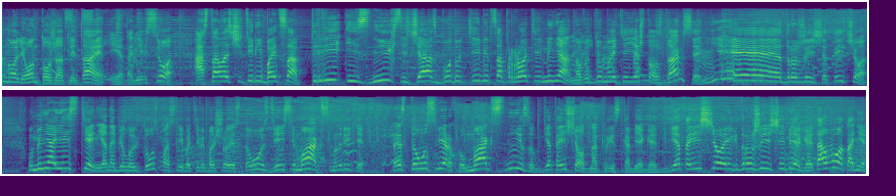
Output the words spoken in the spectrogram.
но Леон тоже отлетает. И это не все. Осталось 4 бойца. Три из них сейчас будут тимиться против меня. Но вы думаете, я что, сдамся? Не, дружище, ты чё? У меня есть тень. Я набил ульту. Спасибо тебе большое, СТУ. Здесь и Макс. Смотрите. СТУ сверху. Макс снизу. Где-то еще одна крыска бегает. Где-то еще их дружище бегает. А вот они.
